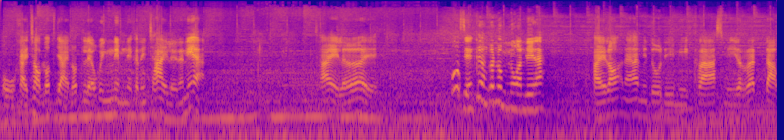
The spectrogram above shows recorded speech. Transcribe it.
โอ้ใครชอบรถใหญ่รถเร็ววิ่งนิ่มเนี่ยคันนี้ใช่เลยนะเนี่ย ใช่เลย โอ้เสียงเครื่องก็นุ่มนวลดีนะไพเราะนะมีดูดีมีคลาส มีระดับ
